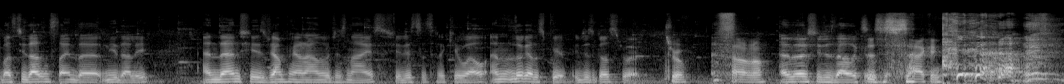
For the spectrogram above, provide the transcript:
but she doesn't stand the Nidalee. And then she's jumping around, which is nice. She did the tricky well. And look at the spear, it just goes through her. True. I don't know. And then she just kills. This is hacking.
